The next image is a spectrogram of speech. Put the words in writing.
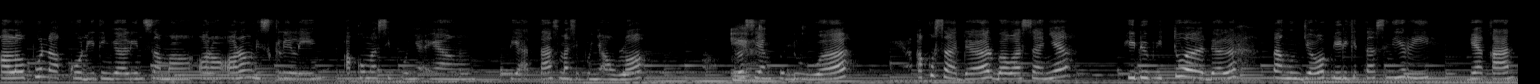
Kalaupun aku ditinggalin sama orang-orang di sekeliling aku masih punya yang di atas masih punya Allah. Terus yeah. yang kedua aku sadar bahwasanya hidup itu adalah tanggung jawab diri kita sendiri ya kan?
